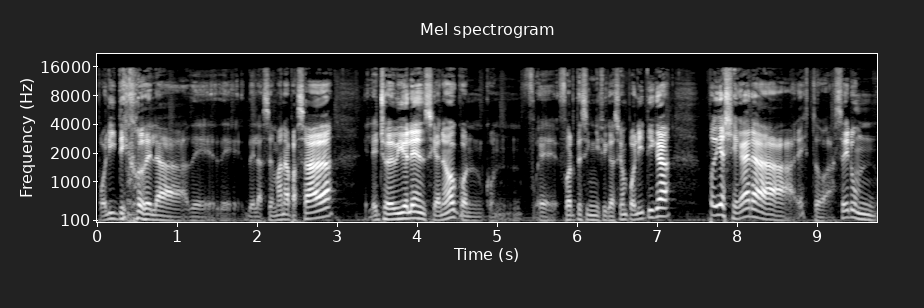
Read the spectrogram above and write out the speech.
político de la, de, la semana pasada, el hecho de violencia, ¿no? Con, con fuerte significación política, podía llegar a esto, a hacer un,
